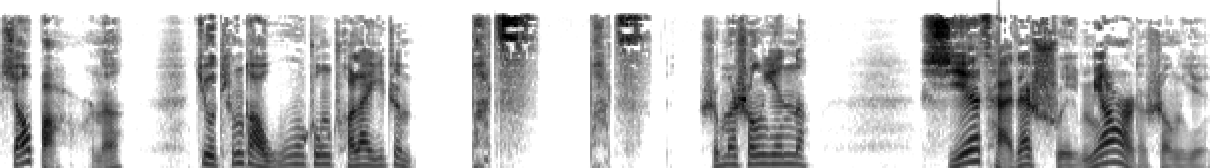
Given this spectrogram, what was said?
小宝呢，就听到屋中传来一阵啪呲啪呲，什么声音呢？鞋踩在水面的声音。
